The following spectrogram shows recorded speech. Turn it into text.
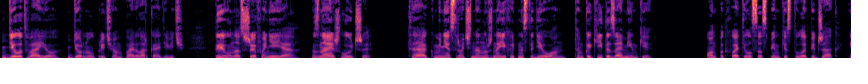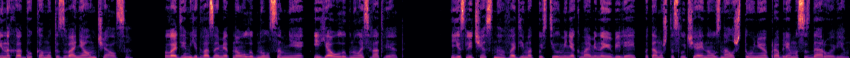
«Дело твое», — дернул плечом Павел Аркадьевич. «Ты у нас шеф, а не я. Знаешь лучше. Так, мне срочно нужно ехать на стадион. Там какие-то заминки». Он подхватил со спинки стула пиджак и на ходу кому-то звоня умчался. Вадим едва заметно улыбнулся мне, и я улыбнулась в ответ. Если честно, Вадим отпустил меня к маме на юбилей, потому что случайно узнал, что у нее проблемы со здоровьем.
